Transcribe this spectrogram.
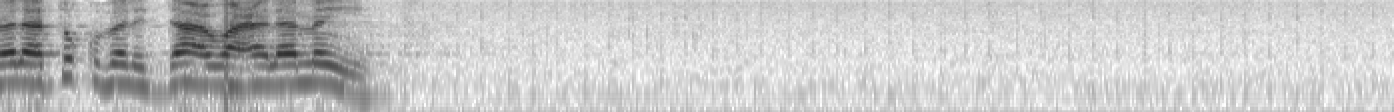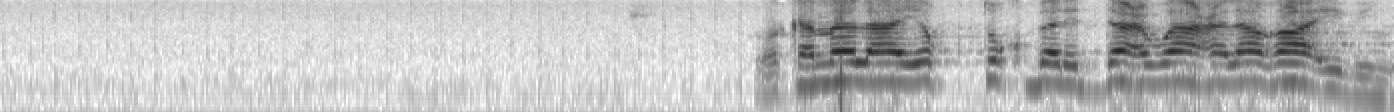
فلا تقبل الدعوة على ميت. وكما لا تقبل الدعوة على غائب.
